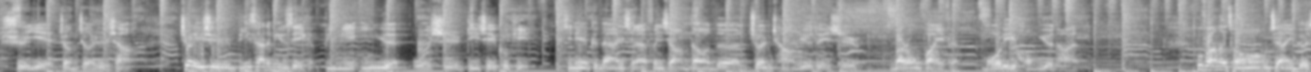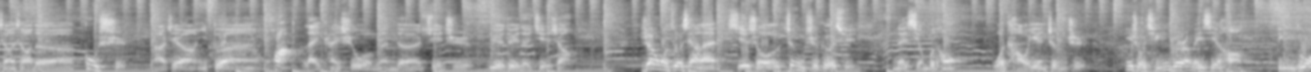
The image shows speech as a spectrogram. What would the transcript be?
事业蒸蒸日上。这里是 B 赛的 Music，B 面音乐，我是 DJ Cookie。今天跟大家一起来分享到的专场乐队是 Maroon Five 魔力红乐团。不妨呢，从这样一个小小的故事啊，这样一段话来开始我们的这支乐队的介绍。让我坐下来写首政治歌曲，那行不通。我讨厌政治，一首情歌没写好，顶多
